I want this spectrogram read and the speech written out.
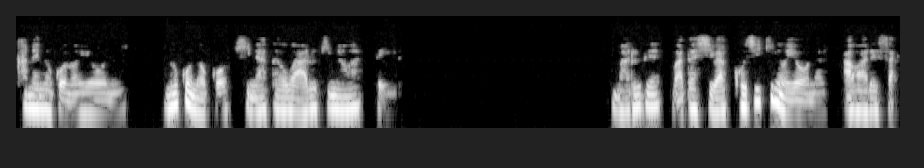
亀の子のように、のこのこ日向を歩き回っている。まるで私は小敷のような哀れさだ。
